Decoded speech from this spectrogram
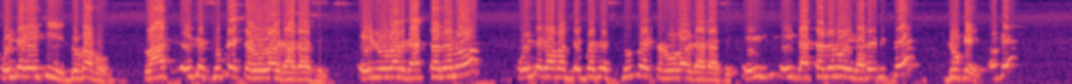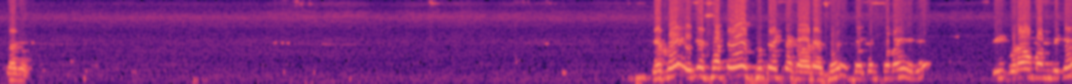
ওই জায়গায় কি ঢুকাবো? প্লাস এই যে ছোট একটা রোলার গার্ড আছে। এই রোলার গার্ডটা যেন ওই জায়গায় আবার দেখবে যে ছোট একটা রোলার গার্ড আছে। এই এই গার্ডটা যেন ওই গার্ডের ভিতরে ঢুকে ওকে লাগো দেখো এটার সাথে ছোট একটা গার্ড আছে, দেখেন সবাই এই যে এই ঘোরাও বাম দিকে।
